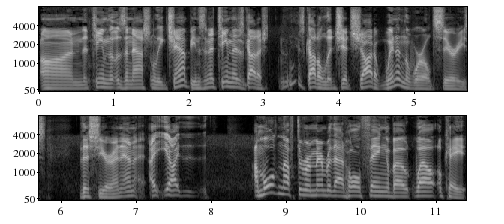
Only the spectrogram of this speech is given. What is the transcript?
on the team that was the National League champions and a team that has got a has got a legit shot at winning the World Series this year. And and I, you know, I, I'm old enough to remember that whole thing about well, okay,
